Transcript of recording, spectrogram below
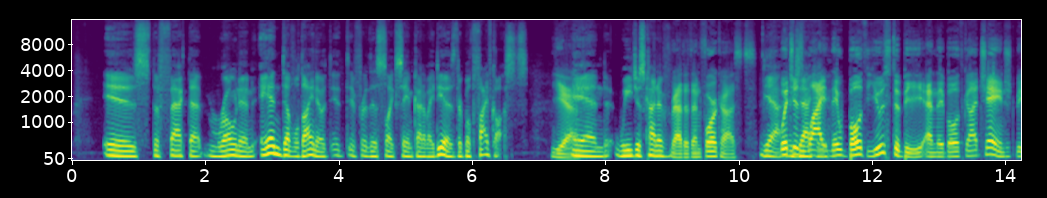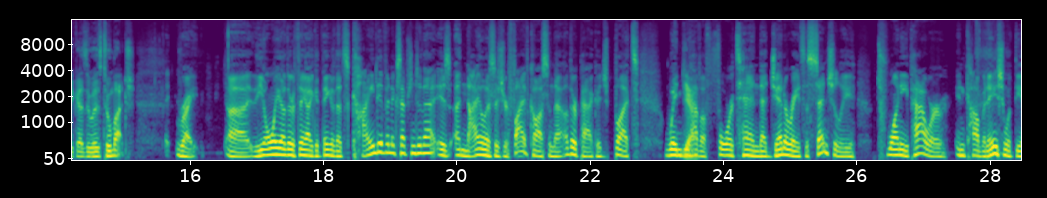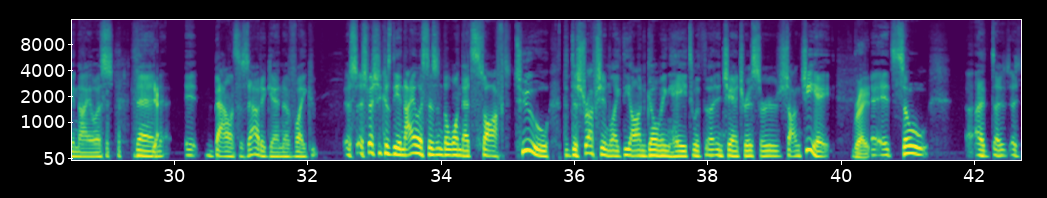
is the fact that Ronin and Devil Dino, it, it- for this like same kind of ideas, they're both five costs, yeah, and we just kind of rather than forecasts, yeah, which is why they both used to be, and they both got changed because it was too much. Right. Uh, the only other thing I could think of that's kind of an exception to that is Annihilus as your five cost in that other package. But when you Yeah. have a 410 that generates essentially 20 power in combination with the Annihilus, then it balances out again of like, especially because the Annihilus isn't the one that's soft to the disruption like the ongoing hate with uh, Enchantress or Shang-Chi hate. Right. it's so uh, uh, uh,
